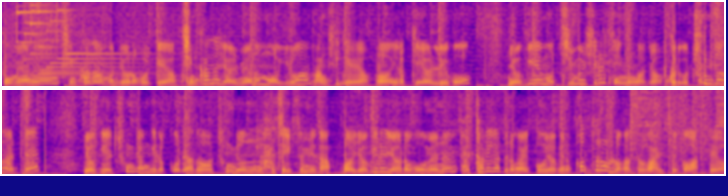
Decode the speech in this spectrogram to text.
보면은 짐칸을 한번 열어볼게요. 짐칸을 열면은 뭐 이러한 방식이에요. 어, 이렇게 열리고 여기에 뭐 짐을 실을 수 있는 거죠. 그리고 충전할 때 여기에 충전기를 꽂아서 충전할 수 있습니다. 어, 여기를 열어보면은 배터리가 들어가 있고 여기는 컨트롤러가 들어가 있을 것 같아요.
